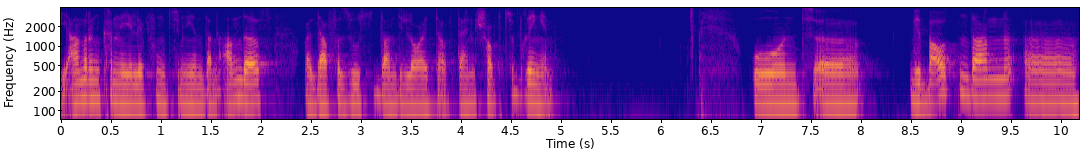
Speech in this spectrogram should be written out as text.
die anderen Kanäle funktionieren dann anders, weil da versuchst du dann die Leute auf deinen Shop zu bringen. Und äh, wir bauten dann äh,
